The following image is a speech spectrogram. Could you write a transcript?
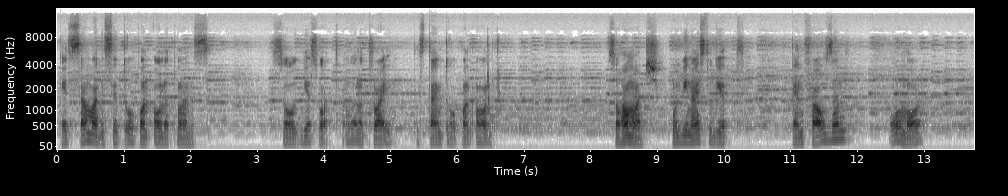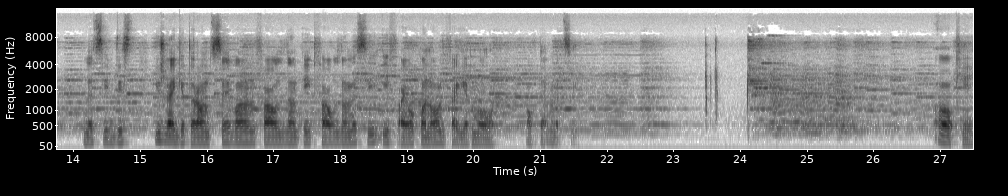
Okay somebody said to open all at once. So guess what? I'm gonna try this time to open all. So how much? Would be nice to get 10,000 or more. Let's see if this usually I get around 7,000 8,000 let's see if I open all if I get more of them. Let's see. Okay.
